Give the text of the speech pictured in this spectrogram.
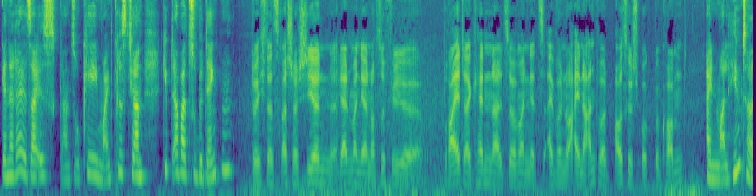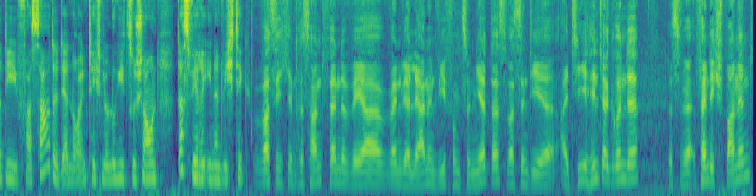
Generell sei es ganz okay, meint Christian, gibt aber zu bedenken, durch das Recherchieren lernt man ja noch so viel breiter kennen, als wenn man jetzt einfach nur eine Antwort ausgespuckt bekommt. Einmal hinter die Fassade der neuen Technologie zu schauen, das wäre Ihnen wichtig. Was ich interessant fände, wäre, wenn wir lernen, wie funktioniert das, was sind die IT-Hintergründe. Das fände ich spannend.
